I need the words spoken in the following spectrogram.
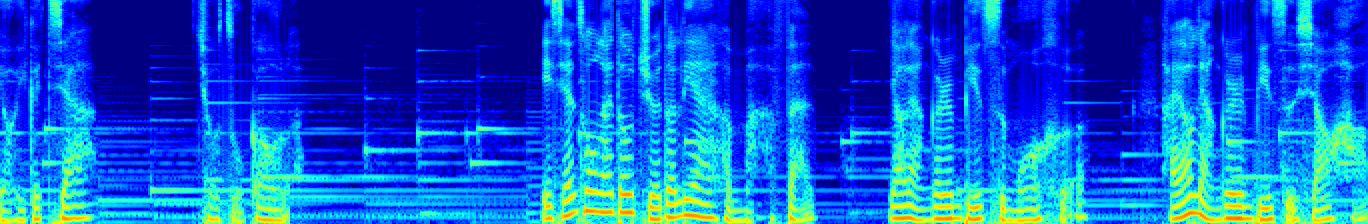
有一个家。就足够了。以前从来都觉得恋爱很麻烦，要两个人彼此磨合，还要两个人彼此消耗，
